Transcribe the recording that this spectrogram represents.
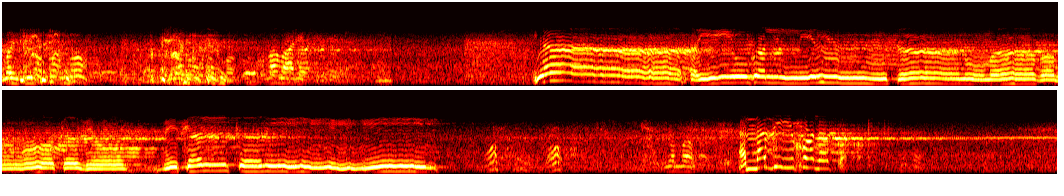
الله يهديك الله عليك يا أيها الإنسان ما غرك بربك الكريم؟ الذي خلقك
